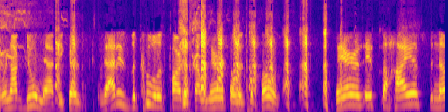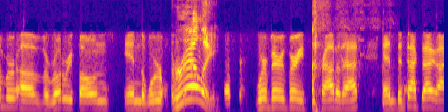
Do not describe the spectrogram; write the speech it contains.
we're not doing that because that is the coolest part of Telemiracle is the phone. There, it's the highest number of rotary phones in the world. Really? We're very, very proud of that. And in fact, I, I,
